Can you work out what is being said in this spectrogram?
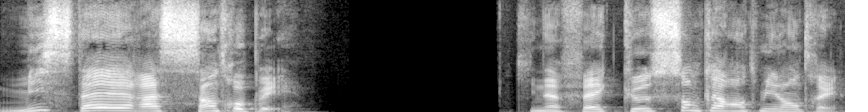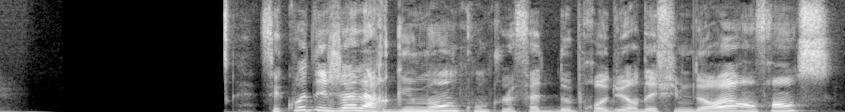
Mystère à Saint-Tropez, qui n'a fait que 140 000 entrées. C'est quoi déjà l'argument contre le fait de produire des films d'horreur en France?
